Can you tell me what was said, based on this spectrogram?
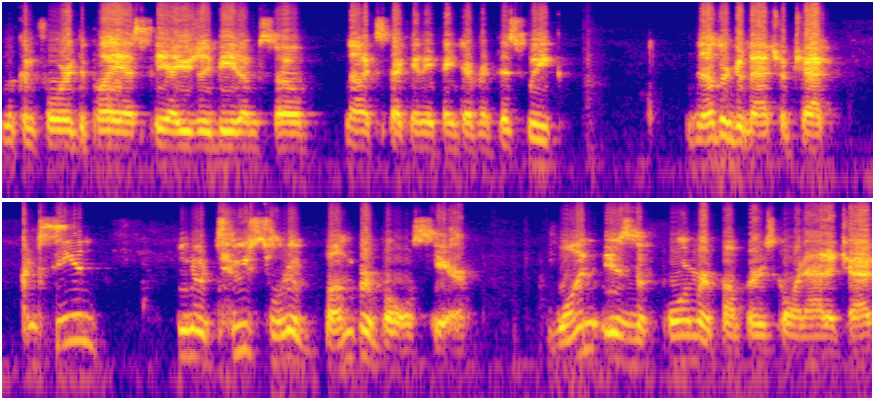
Looking forward to play SP. I usually beat him, so not expecting anything different this week. Another good matchup, Jack. I'm seeing you know, two sort of bumper bowls here. One is the former bumpers going at it, Jack.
